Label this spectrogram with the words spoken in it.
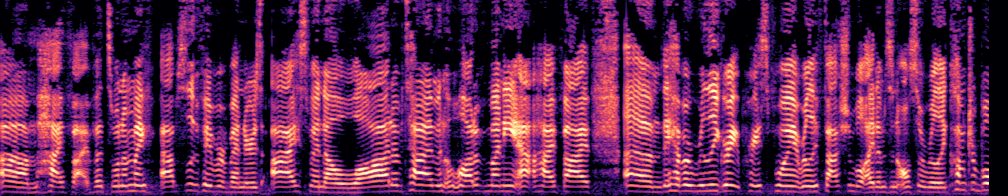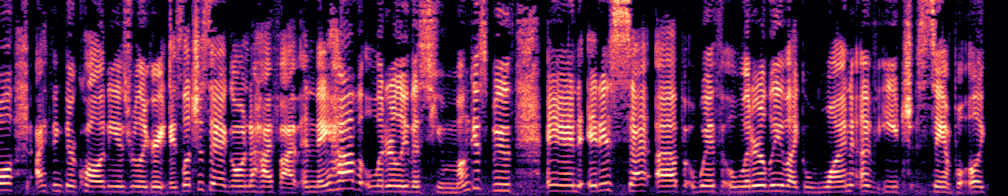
um, Hyfve. That's one of my absolute favorite vendors. I spend a lot of time and a lot of money at Hyfve. Um, they have a really great price point, really fashionable items, and also really comfortable. I think their quality is really great. Let's just say I go into Hyfve and they have literally this humongous booth and it is set up with literally like one of each sample, like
